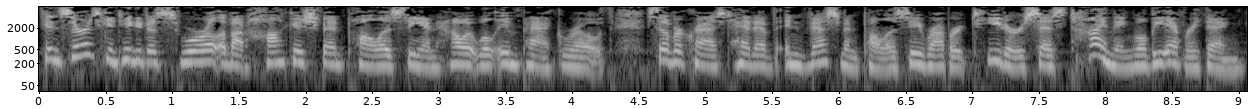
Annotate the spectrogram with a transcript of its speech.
Concerns continue to swirl about hawkish Fed policy and how it will impact growth. Silvercrest head of investment policy, Robert Teeter, says timing will be everything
